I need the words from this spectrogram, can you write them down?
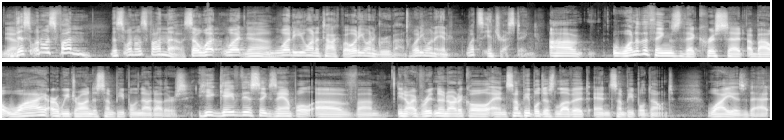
Yeah. This one was fun. This one was fun though. So what what Yeah. what do you want to talk about? What do you want to groove on? What do you want to? What's interesting? One of the things that Chris said about why are we drawn to some people and not others, he gave this example of, um, you know, I've written an article and some people just love it and some people don't. Why is that?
